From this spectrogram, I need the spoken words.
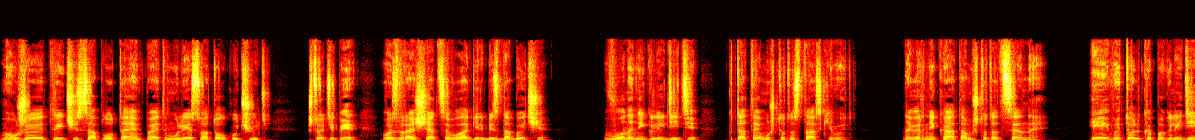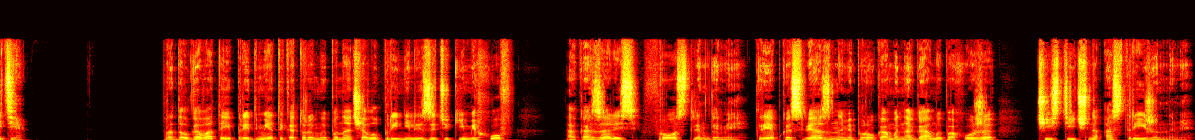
Мы уже три часа плутаем по этому лесу, а толку чуть. Что теперь, возвращаться в лагерь без добычи? Вон они, глядите, к тотему что-то стаскивают. Наверняка там что-то ценное. Эй, вы только поглядите!» Продолговатые предметы, которые мы поначалу приняли за тюки мехов, оказались фростлингами, крепко связанными по рукам и ногам и, похоже, частично остриженными.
